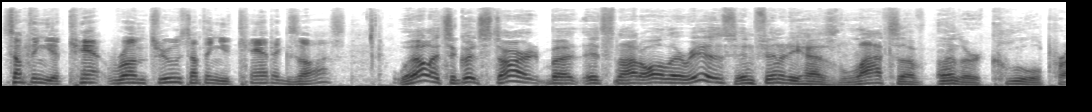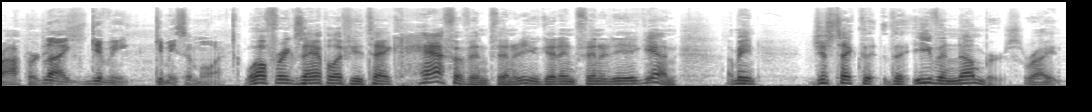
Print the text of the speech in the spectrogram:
Something you can't run through, something you can't exhaust? Well, it's a good start, but it's not all there is. Infinity has lots of other cool properties. Like, give me, give me some more. Well, for example, if you take half of infinity, you get infinity again. I mean, just take the, the even numbers, right?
